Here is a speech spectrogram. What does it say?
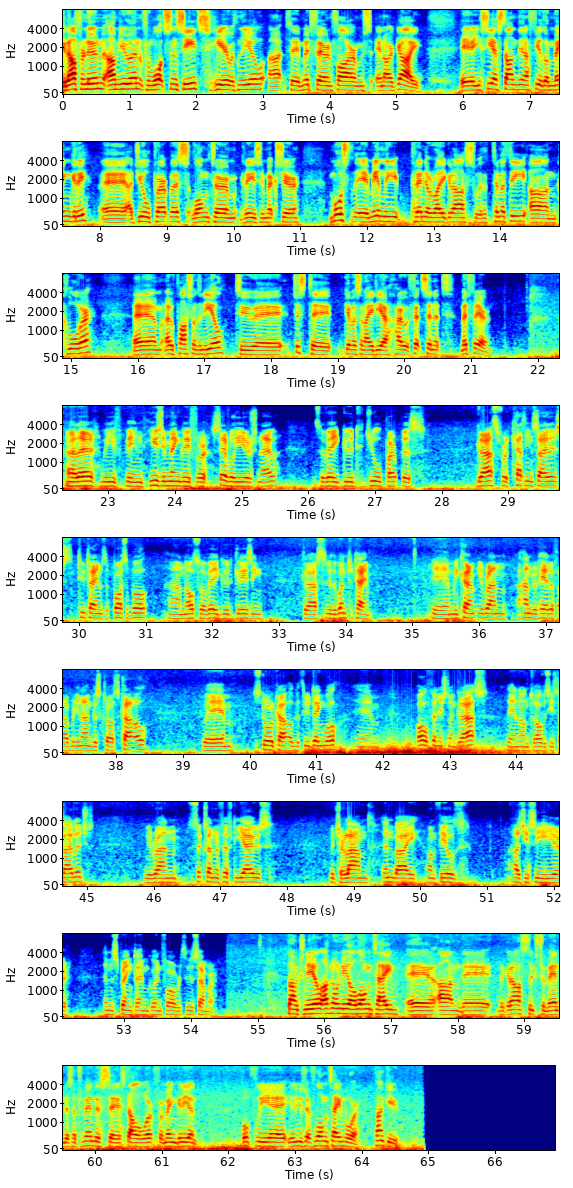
Good afternoon, I'm Euan from Watson Seeds here with Neil at uh, Mid Fearn Farms in Argyll. Uh, you see us standing in a field of Mingary, uh, a dual purpose, long-term grazing mixture, mostly, uh, mainly perennial ryegrass with timothy and clover. Um, and I'll pass on to Neil to uh, just to give us an idea how it fits in at Mid Fearn. Hi there, we've been using Mingary for several years now. It's a very good dual purpose grass for cutting silage two times if possible and also a very good grazing grass through the winter time. Um, we currently run 100 head of Aberdeen Angus cross cattle. Um, store cattle go through Dingwall, um, all finished on grass, then on to obviously silage. We ran 650 ewes which are lambed in by on fields as you see here in the springtime going forward through the summer. Thanks Neil, I've known Neil a long time uh, and uh, the grass looks tremendous, a tremendous uh, style of work for Mingary and hopefully uh, you'll use it for a long time more. Thank you.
